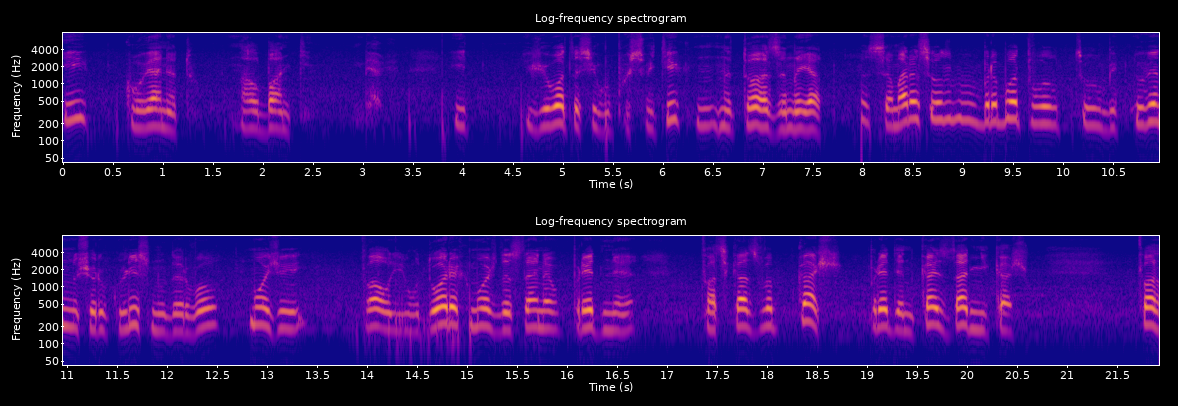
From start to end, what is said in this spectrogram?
и ковянето на Албанти бях. И живота си го посветих на този занаят. Самара се обработва от обикновено широколисно дърво. Може това от орех може да стане предния, това се казва каш, преден каш, задни каш. Това,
